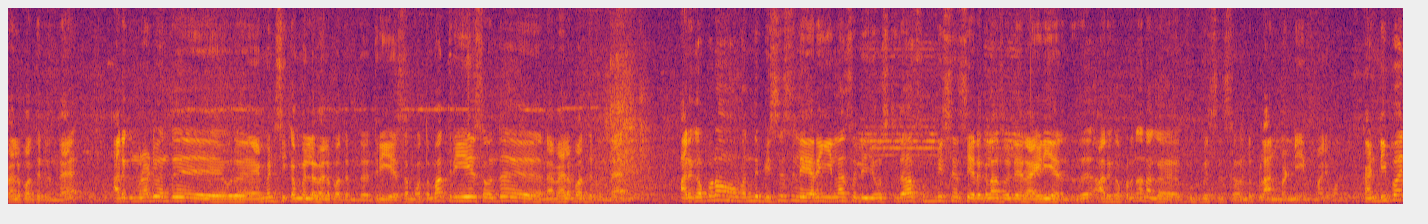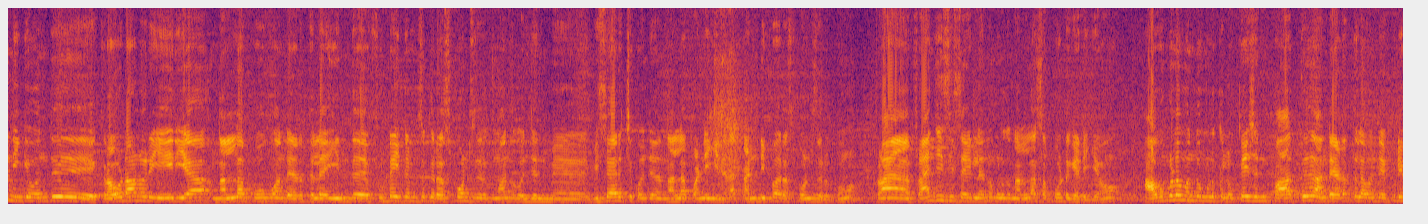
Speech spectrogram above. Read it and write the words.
வேலை பார்த்துட்டு இருந்தேன். அதுக்கு முன்னாடி வந்து ஒரு எம்என்சி கம்பெனியில் வேலை பார்த்துருந்தேன் த்ரீ இயர்ஸ் மொத்தமாக த்ரீ இயர்ஸ் வந்து நான் வேலை பார்த்துட்டு இருந்தேன். அதுக்கப்புறம் வந்து பிஸ்னஸில் இறங்கிலாம் சொல்லி யோசிச்சு தான் ஃபுட் பிஸ்னஸ் எடுக்கலாம் சொல்லி ஒரு ஐடியா இருந்தது. அதுக்கப்புறம் தான் நாங்கள் ஃபுட் பிஸ்னஸை வந்து பிளான் பண்ணி இந்த மாதிரி வந்தோம். கண்டிப்பாக நீங்கள் வந்து க்ரௌடான ஒரு ஏரியா நல்லா போகும் அந்த இடத்துல இந்த ஃபுட் ஐட்டம்ஸுக்கு ரெஸ்பான்ஸ் இருக்குமான்னு கொஞ்சம் விசாரித்து கொஞ்சம் நல்லா பண்ணிங்கன்னா கண்டிப்பாக ரெஸ்பான்ஸ் இருக்கும். ஃப்ரான்ச்சைசி சைட்லேருந்து உங்களுக்கு நல்லா சப்போர்ட் கிடைக்கும். அவங்களும் வந்து உங்களுக்கு லொக்கேஷன் பார்த்து அந்த இடத்துல வந்து எப்படி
